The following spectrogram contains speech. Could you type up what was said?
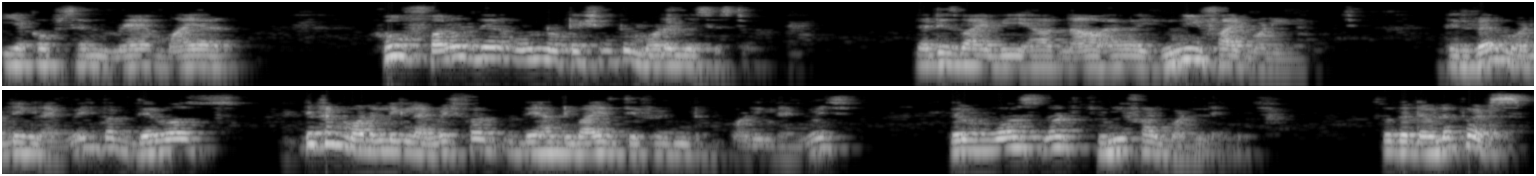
Jacobson, Meyer, who followed their own notation to model the system. That is why we have now have a unified modeling language. There were modeling language, but there was different modeling language for they have devised different modeling language. There was not unified modeling language. So the developers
